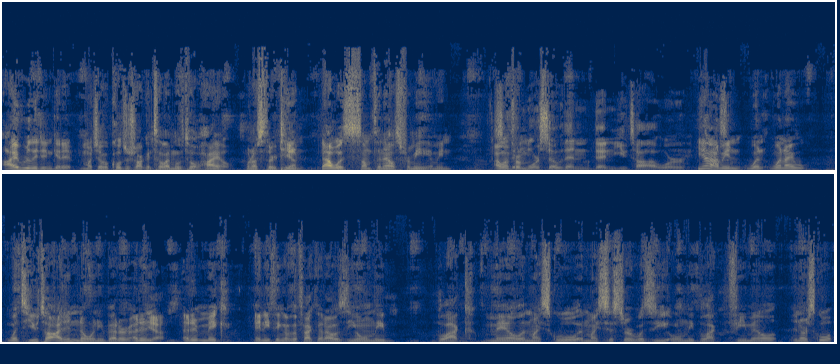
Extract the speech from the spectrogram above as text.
I really didn't get it much of a culture shock until I moved to Ohio when I was 13. Yeah. That was something else for me. I mean, I went from more so than than Utah or yeah, I mean, when when I went to Utah, I didn't know any better. I didn't, Yeah. I didn't make anything of the fact that I was the only black male in my school, and my sister was the only black female in our school.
